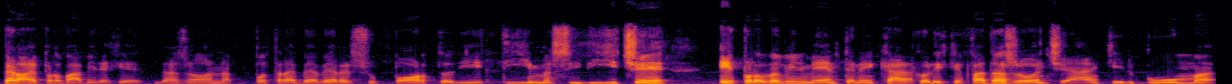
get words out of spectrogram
però è probabile che Dazon potrebbe avere il supporto di team, si dice, e probabilmente nei calcoli che fa Dazon c'è anche il boom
